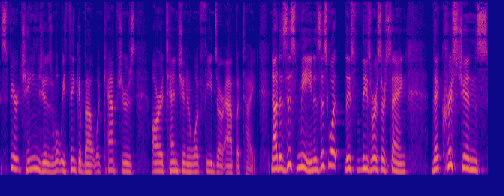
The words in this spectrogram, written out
Spirit changes what we think about, what captures our attention, and what feeds our appetite. Now, does this mean, is this what this, these verses are saying, that Christians,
